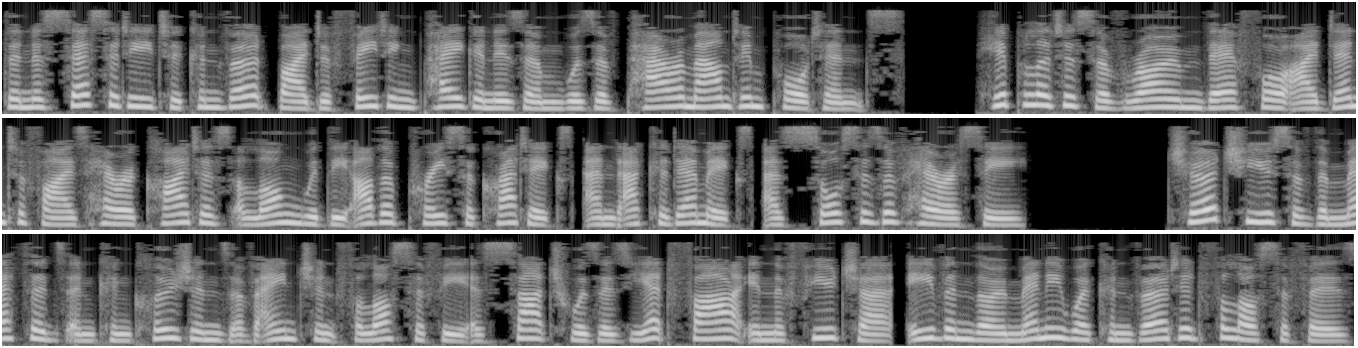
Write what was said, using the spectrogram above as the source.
The necessity to convert by defeating paganism was of paramount importance. Hippolytus of Rome therefore identifies Heraclitus along with the other pre-Socratics and academics as sources of heresy. Church use of the methods and conclusions of ancient philosophy as such was as yet far in the future, even though many were converted philosophers.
